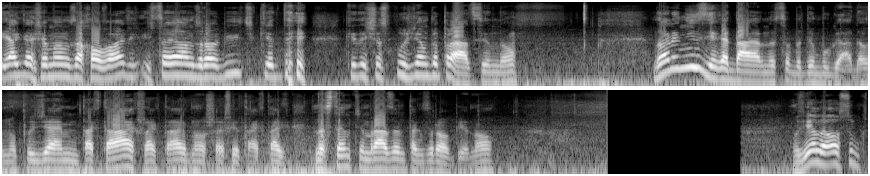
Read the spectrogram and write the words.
jak ja się mam zachować i co ja mam zrobić, kiedy, kiedy się spóźniam do pracy. No. no ale nic nie gadałem, no co będę mu gadał. No powiedziałem tak, tak, tak, tak, no szefie, tak, tak. Następnym razem tak zrobię, no. No, Wiele osób,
